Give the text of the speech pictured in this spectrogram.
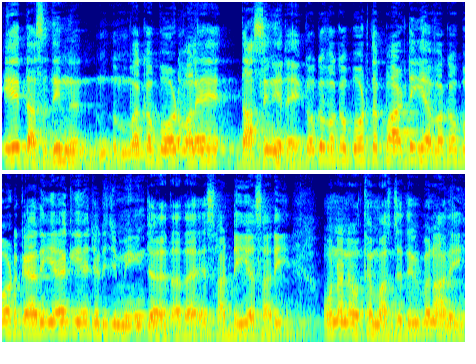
ਇਹ ਦੱਸਦੀ ਨ- ਵਕਫ ਬੋਰਡ ਵਾਲੇ ਦੱਸ ਹੀ ਨਹੀਂ ਰਹੇ, ਕਿਉਂਕਿ ਵਕਫ ਬੋਰਡ ਤਾਂ ਪਾਰਟੀ ਹੈ ਵਕਫ ਬੋਰਡ ਕਹਿ ਰਹੀ ਹੈ ਕਿ ਇਹ ਜਿਹੜੀ ਜ਼ਮੀਨ ਜਾਇਦਾਦ ਹੈ ਇਹ ਸਾਡੀ ਆ ਸਾਰੀ। ਉਹਨਾਂ ਨੇ ਉੱਥੇ ਮਸਜਿਦ ਵੀ ਬਣਾ ਲਈ,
